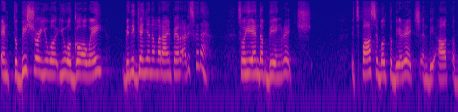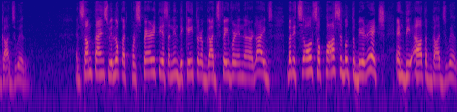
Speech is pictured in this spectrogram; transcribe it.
And to be sure you will, you will go away, binigyan niya ng maraming pera. Alis ka na. So he ended up being rich. It's possible to be rich and be out of God's will. And sometimes we look at prosperity as an indicator of God's favor in our lives, but it's also possible to be rich and be out of God's will.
